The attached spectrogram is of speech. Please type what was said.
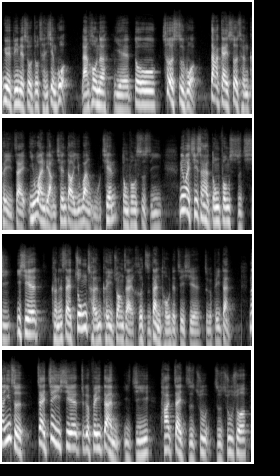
阅兵的时候都呈现过，然后呢也都测试过。大概射程可以在一万两千到一万五千，东风四十一。另外，其实还有东风十七，一些可能在中程可以装载核子弹头的这些这个飞弹。那因此，在这一些这个飞弹，以及他在指出指出说，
